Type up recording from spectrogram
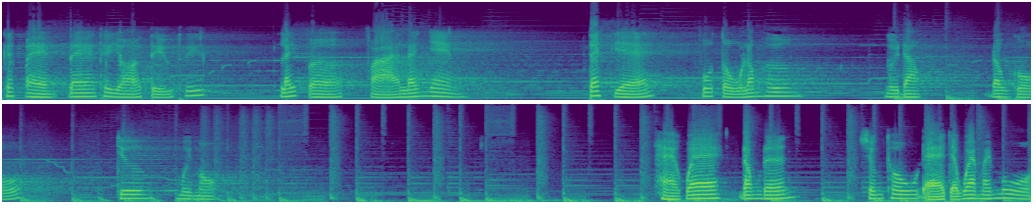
Các bạn đang theo dõi tiểu thuyết Lấy vợ phải lấy nhang. Tác giả Vô tù Long Hương. Người đọc Đầu gỗ. Chương 11 Hà qua đông đến. Xuân thu đã trải qua mấy mùa.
